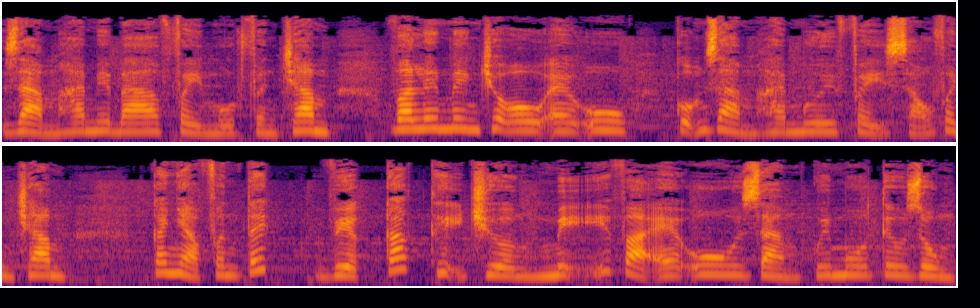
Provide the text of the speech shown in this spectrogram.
giảm 23,1% và Liên minh châu Âu EU cũng giảm 20,6%. Các nhà phân tích, việc các thị trường Mỹ và EU giảm quy mô tiêu dùng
